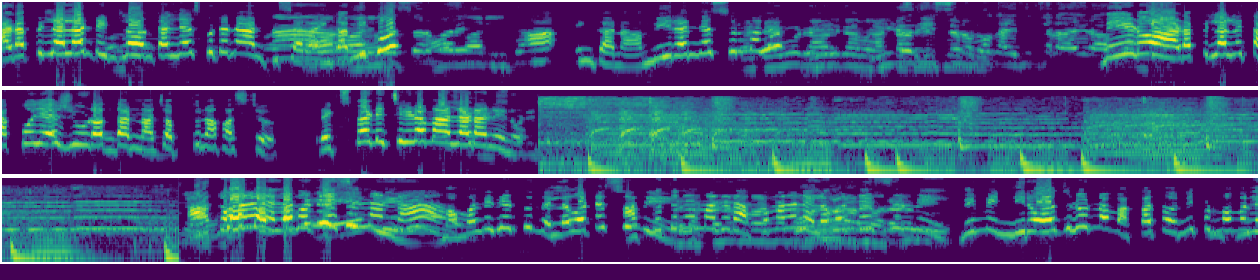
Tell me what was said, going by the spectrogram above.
ఆడపిల్లలు అంటే ఇంట్లో వంటలు చేసుకుంటేనే అనిపిస్తారా? ఇంకా మీకు. ఇంకా? ఇంకానా? మీరేం చేస్తున్నారు కూడా మరి ఆడపిల్లల్ని తక్కువ చేసి చూడొద్దన్న చెప్తున్నా ఫస్ట్. రెస్పెక్ట్ ఇచ్చి ఈడ మాట్లాడా నేను. మమ్మల్ని తిడుతుంది. ఎల్లగొట్టేస్తుంది మేము ఇన్ని రోజులు ఉన్నాం అక్కతో ఇప్పుడు మమ్మల్ని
